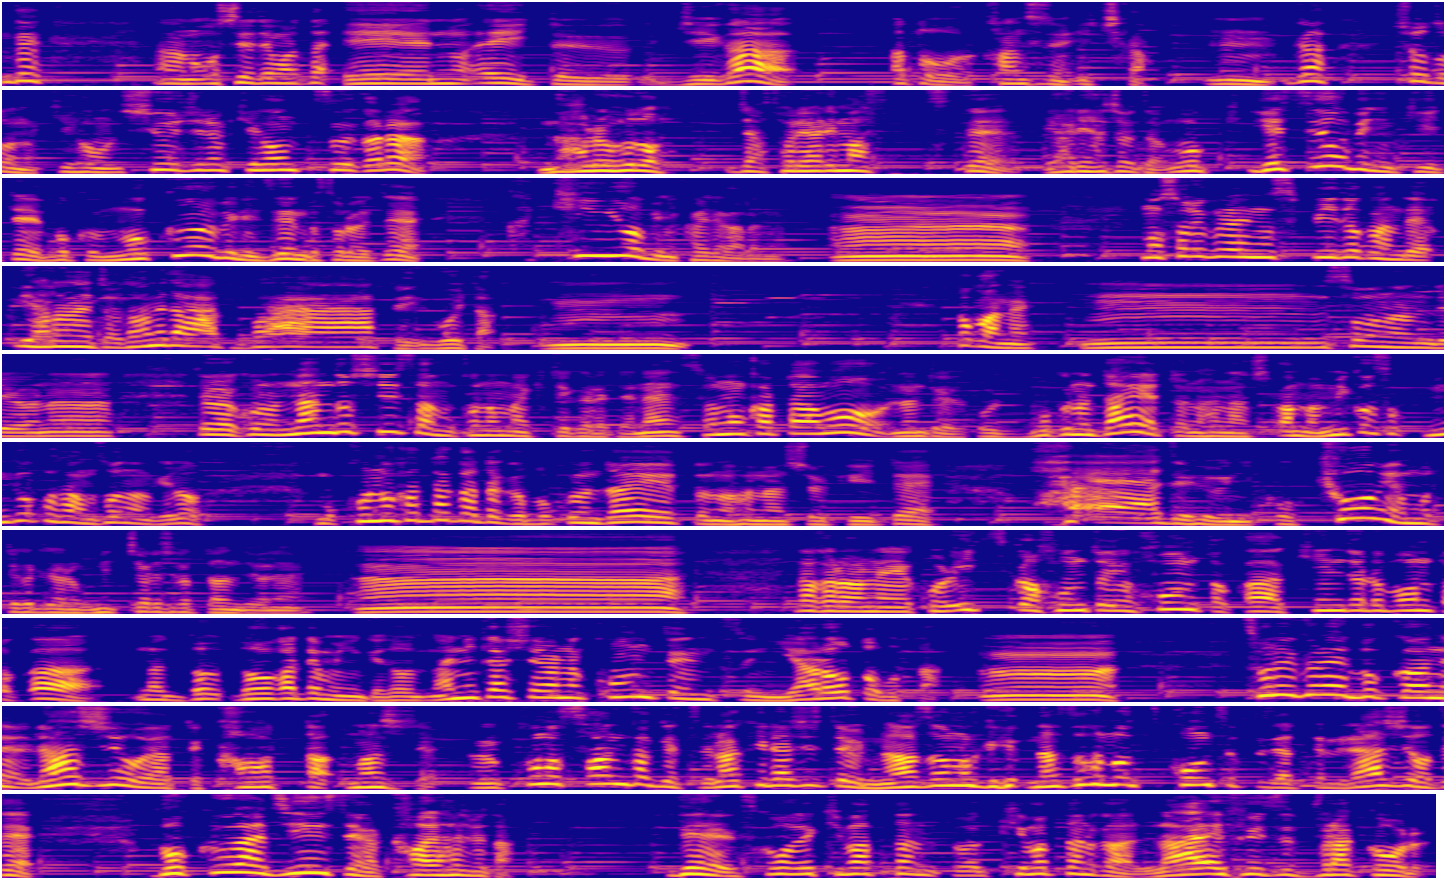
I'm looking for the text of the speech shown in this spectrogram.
ん。で、あの、教えてもらった永遠の A という字が、あと、関数の1か。うん。が、書道の基本、習字の基本2から、なるほど。じゃあそれやります。つって、やり始めた。もう、月曜日に聞いて、僕、木曜日に全部揃えて、金曜日に書いたからね。うーん。もうそれぐらいのスピード感で、やらないとダメだってバーって動いた。うーん。とかね。うーん、そうなんだよな。だからこのナンド C さんもこの前来てくれてね、その方も、なんていうか、僕のダイエットの話、あ、まあ、みこそ、みここさんもそうなんだけど、もうこの方々が僕のダイエットの話を聞いて、はーっていう風に、こう、興味を持ってくれたのめっちゃ嬉しかったんだよね。うーん。だからね、これいつか本当に本とか、Kindle 本とか、まあ、動画でもいいけど、何かしらのコンテンツにやろうと思った。うーん。それぐらい僕はね、ラジオやって変わった。マジで。うん、この3ヶ月、ラキラジという謎の、謎のコンセプトでやってるラジオで、僕は人生が変わり始めた。で、そこで決まった、決まったのが、Life is Black Hole。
